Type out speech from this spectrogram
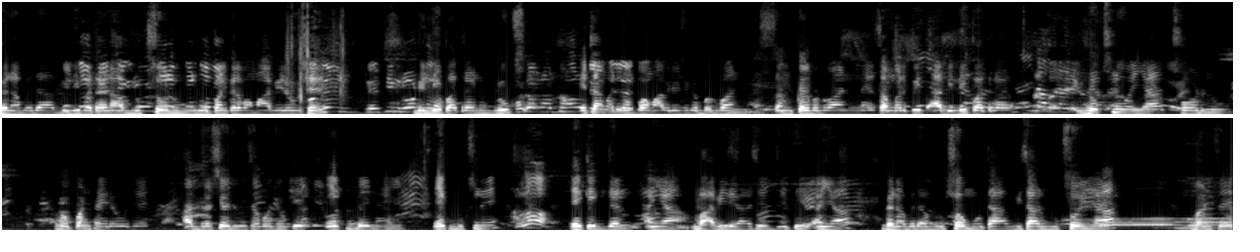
ઘણા બધા બિલીપત્રના વૃક્ષોનું રોપણ કરવામાં આવી રહ્યું છે. બિલ્લીપત્રનું વૃક્ષ એટલા માટે રોપવામાં આવી રહ્યું છે કે ભગવાન શંકર ભગવાનને સમર્પિત આ બિલ્લીપત્ર વૃક્ષનું અહીંયા છોડનું રોપણ થઈ રહ્યું છે. આ દ્રશ્ય જોઈ શકો છો કે એક બે નહીં, એક વૃક્ષને એક એક જણ અહીંયા વાવી રહ્યા છે, જેથી અહીંયા ઘણા બધા વૃક્ષો, મોટા વિશાળ વૃક્ષો અહીંયા બનશે.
